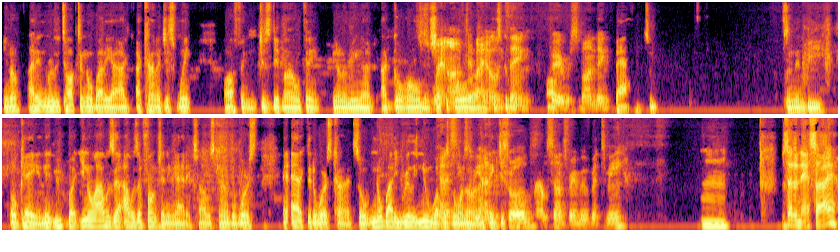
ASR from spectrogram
You know, I didn't really talk to nobody. I I kind of just went off and just did my own thing. You know what I mean? I'd, I'd go home and Just shut went the off, did my I'd own thing. Very responding. Back and, and then be okay. And then, you, but you know, I was a I was a functioning addict, so I was kind of the worst, an addict of the worst kind. So nobody really knew what Kinda was going on. I think just uncontrolled. Sounds very movement to me. Mm. Was that an SI? I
